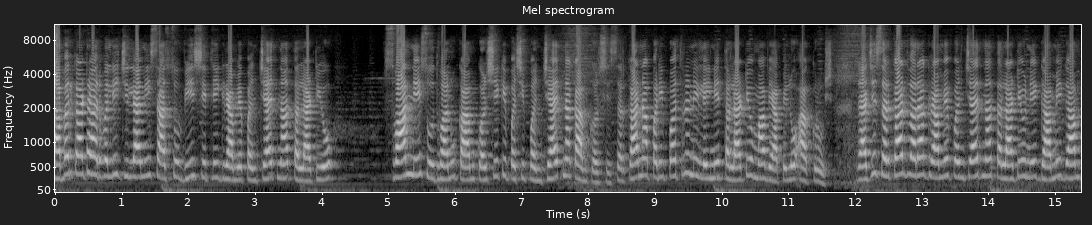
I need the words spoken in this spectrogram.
સાબરકાંઠા અરવલ્લી જિલ્લાની સાતસો વીસ જેટલી ગ્રામ્ય પંચાયતના તલાટીઓ શ્વાનને શોધવાનું કામ કરશે કે પછી પંચાયતના કામ કરશે? સરકારના પરિપત્રને લઈને તલાટીઓમાં વ્યાપેલો આક્રોશ. રાજ્ય સરકાર દ્વારા ગ્રામ્ય પંચાયતના તલાટીઓને ગામે ગામ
